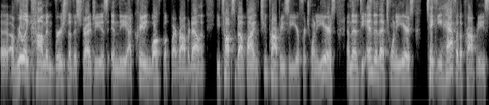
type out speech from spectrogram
a really common version of this strategy is in the uh, Creating Wealth book by Robert Allen. He talks about buying two properties a year for 20 years, and then at the end of that 20 years, taking half of the properties,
